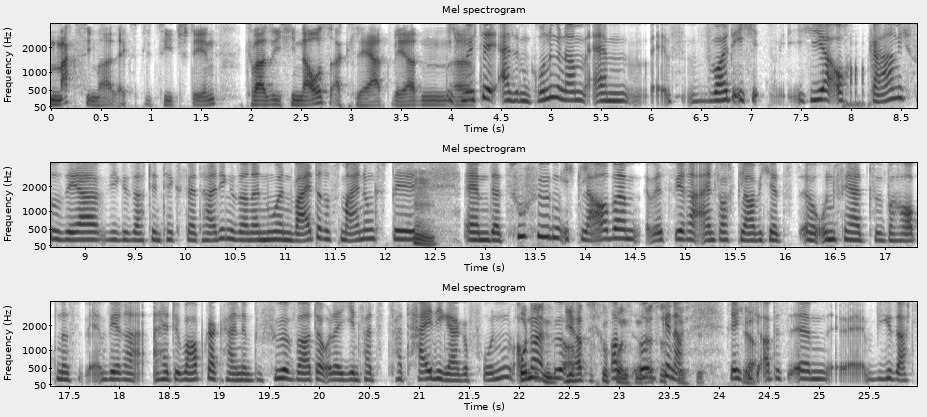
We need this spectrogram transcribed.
maximal explizit stehen, quasi hinaus erklärt werden. Ich äh, möchte, also im Grunde genommen ähm, wollte ich hier auch gar nicht so sehr, wie gesagt, den Text verteidigen, sondern nur ein weiteres Meinungsbild hm. ähm, dazufügen. Ich glaube, es wäre einfach, glaube ich, jetzt äh, unfair zu behaupten, das wäre, hätte überhaupt gar keine Befürworter oder jedenfalls Verteidiger gefunden. oh nein, die hat es gefunden, das ist genau, richtig. Richtig, ja. ob es, ähm, wie gesagt,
